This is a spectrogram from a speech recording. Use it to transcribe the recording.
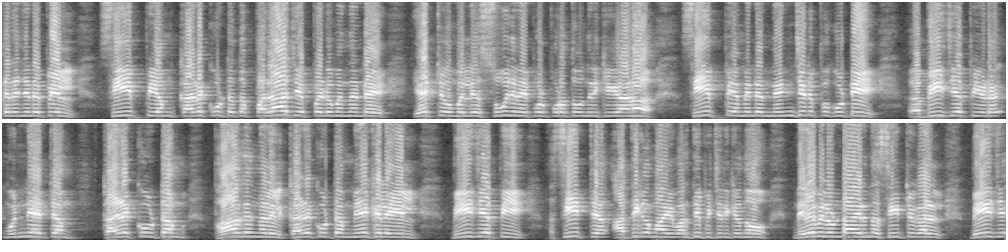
തെരഞ്ഞെടുപ്പിൽ സി പി എം കഴക്കൂട്ടത്ത് പരാജയപ്പെടുമെന്നതിന്റെ ഏറ്റവും വലിയ സൂചന ഇപ്പോൾ പുറത്തു വന്നിരിക്കുകയാണ്. സി പി എമ്മിന്റെ നെഞ്ചെടുപ്പ് കൂട്ടി ബി ജെ പിയുടെ മുന്നേറ്റം കഴക്കൂട്ടം ഭാഗങ്ങളിൽ കഴക്കൂട്ടം മേഖലയിൽ ബി ജെ പി സീറ്റ് അധികമായി വർദ്ധിപ്പിച്ചിരിക്കുന്നു. നിലവിലുണ്ടായിരുന്ന സീറ്റുകൾ ബി ജെ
